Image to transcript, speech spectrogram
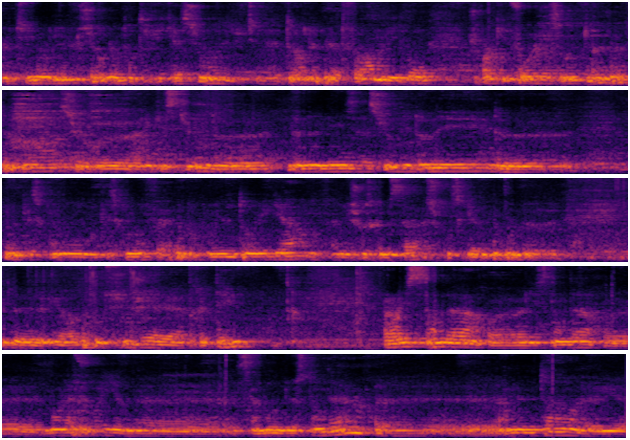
un petit module sur l'authentification des utilisateurs de la plateforme. Mais bon, je crois qu'il faut aller sans doute un peu plus loin sur euh, la question de l'anonymisation des données, de qu'est-ce qu'on en fait, pendant combien de temps les garde, enfin des choses comme ça. Je pense qu'il y, a beaucoup de, il y aura beaucoup de sujets à traiter. Alors les standards, euh, les standards, euh, bon, à la fois, c'est un manque de standards, en même temps, il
